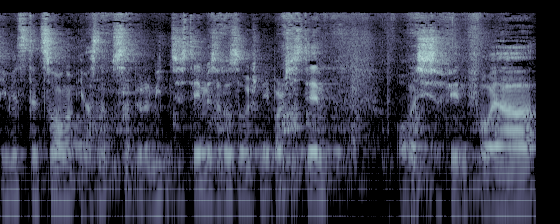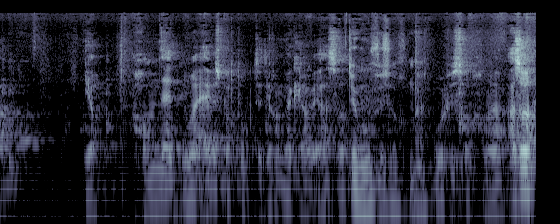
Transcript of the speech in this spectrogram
ich will jetzt nicht sagen, ich weiß nicht, ob es ein Pyramidensystem ist oder so, ein Schneeballsystem, aber es ist auf jeden Fall ja, ja haben nicht nur Eiweißprodukte, die haben ja glaube ich auch so. Die haben Sachen, ja. Sachen, ja. Also,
